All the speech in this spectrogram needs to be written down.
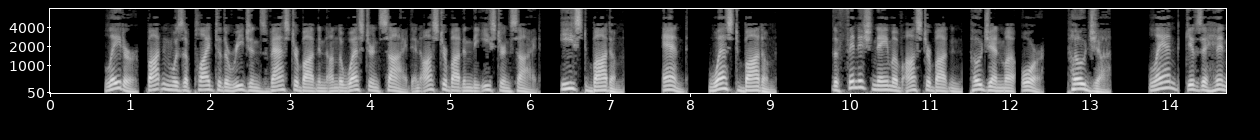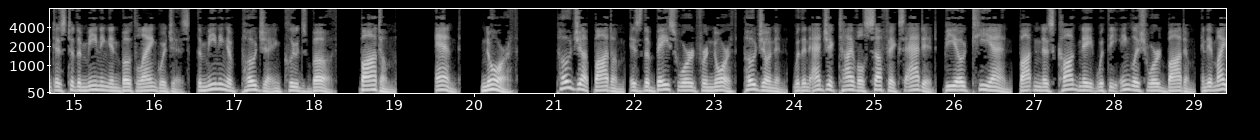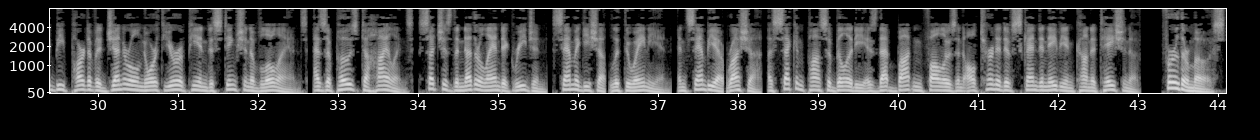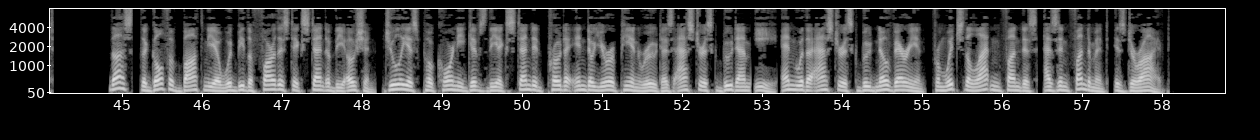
Later, Botten was applied to the regions Västerbotten on the western side and Österbotten the eastern side, East Bottom, and West Bottom. The Finnish name of Österbotten, Pohjanmaa, or Pohja land, gives a hint as to the meaning in both languages. The meaning of Pohja includes both bottom and north. Pohja bottom is the base word for north, pohjoinen, with an adjectival suffix added, botn. Botten is cognate with the English word bottom, and it might be part of a general North European distinction of lowlands, as opposed to highlands, such as the Netherlandic region, Samogitia Lithuanian, and Sambia Russia. A second possibility is that Botten follows an alternative Scandinavian connotation of furthermost Thus, the Gulf of Bothnia would be the farthest extent of the ocean. Julius Pokorny gives the extended Proto-Indo-European root as asterisk boot m e n with a asterisk boot no variant, from which the Latin fundus, as in fundament, is derived.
